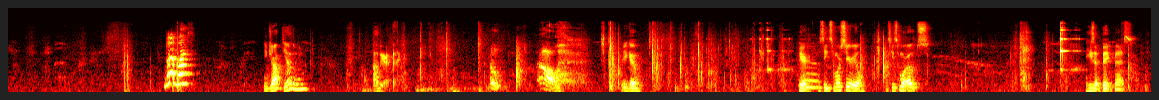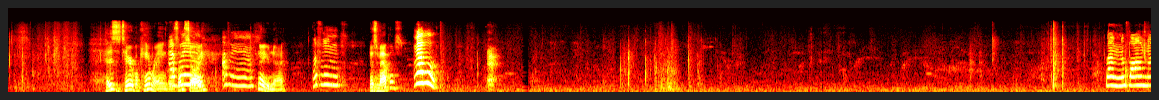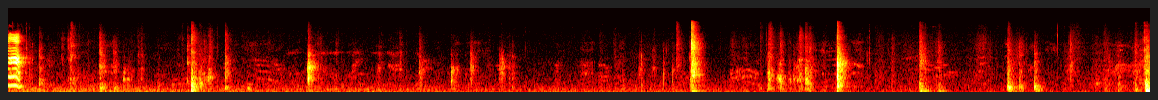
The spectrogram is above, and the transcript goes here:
You dropped the other one. I'll be right back. Oh. Oh. There you go. Here, let's eat some more cereal. Let's eat some more oats. He's a big mess. This is terrible camera angles. I'm sorry. No, you're not. You want some apples? Apple. Banana. Here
